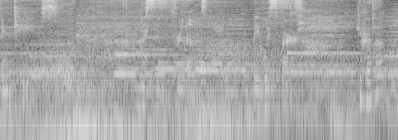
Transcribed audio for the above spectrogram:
amazing keys. Listen for them. They whisper. You hear that?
